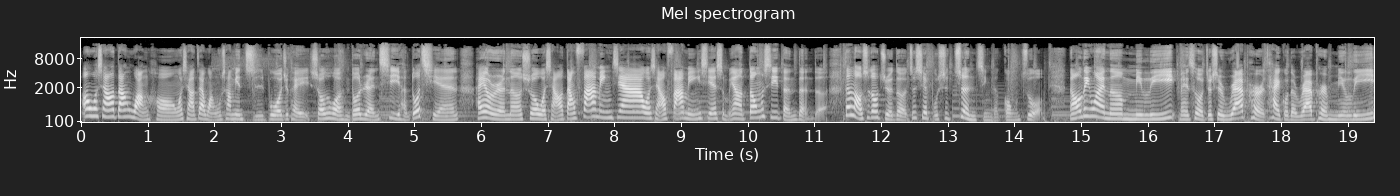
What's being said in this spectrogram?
哦，我想要当网红，我想要在网络上面直播，就可以收获很多人气、很多钱。”还有人呢说：“我想要当发明家，我想要发明一些什么样的东西等等的。”但老老师都觉得这些不是正经的工作。然后另外呢，米莉，没错，就是 rapper 泰国的 rapper 米莉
